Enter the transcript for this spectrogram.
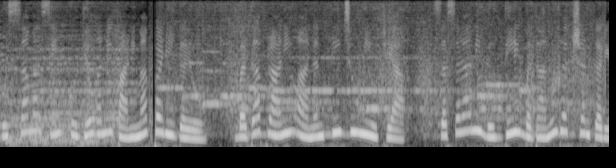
ગુસ્સામાં સિંહ કૂદ્યો અને પાણીમાં પડી ગયો. બધા પ્રાણીઓ આનંદથી ઝૂમી ઉઠ્યા. સસલાની બુદ્ધિએ બધાનું રક્ષણ કર્યું.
